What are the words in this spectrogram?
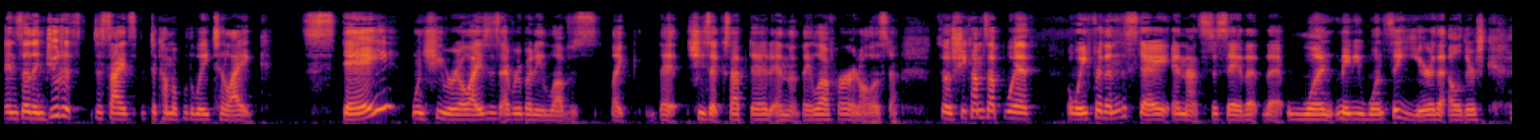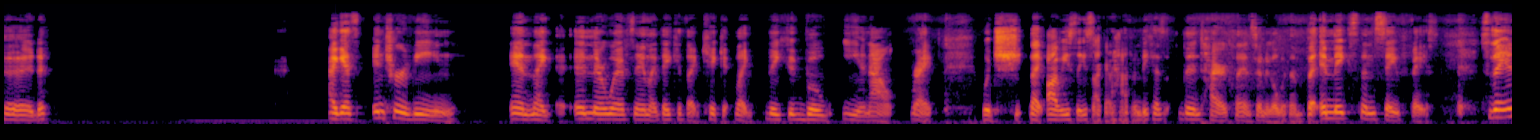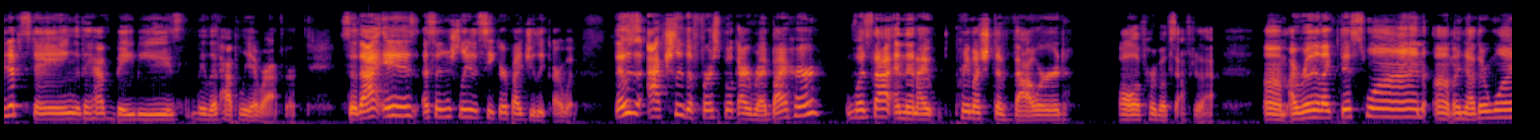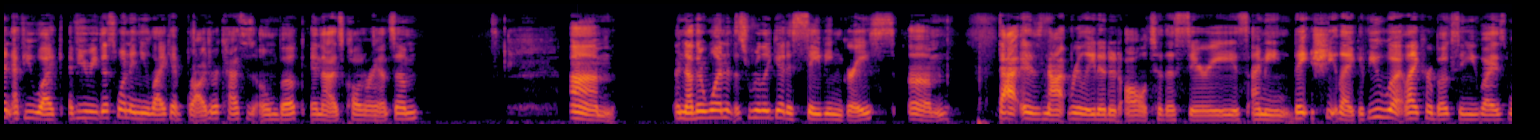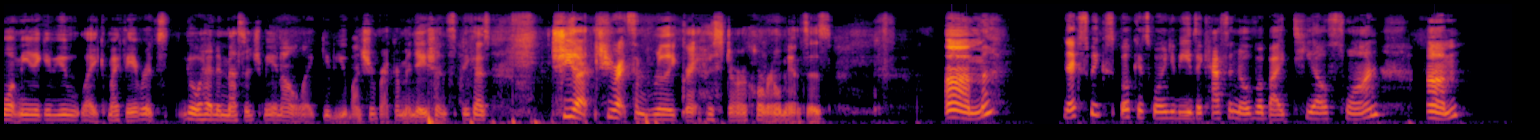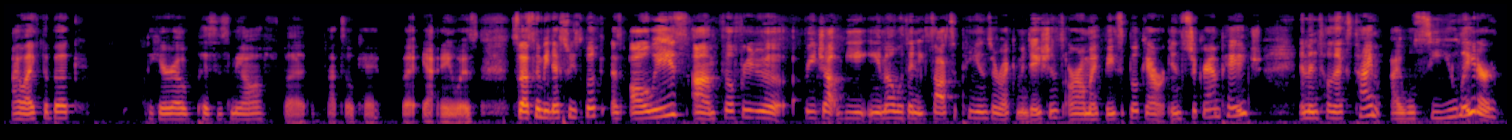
And so then Judith decides to come up with a way to like stay when she realizes everybody loves like that she's accepted and that they love her and all this stuff. So she comes up with a way for them to stay, and that's to say that that one maybe once a year the elders could I guess intervene and like in their way of saying like they could like kick it like they could vote Ian out, right? Which like obviously it's not gonna happen because the entire clan's gonna go with him. But it makes them save face. So they end up staying, they have babies, they live happily ever after. So that is essentially The Secret by Julie Garwood. That was actually the first book I read by her, was that, and then I pretty much devoured all of her books after that. Um, I really like this one. Um, another one, if you like, if you read this one and you like it, Broderick has his own book, and that is called Ransom. Um, another one that's really good is Saving Grace. Um, that is not related at all to this series. I mean, they she like if you like her books and you guys want me to give you like my favorites, go ahead and message me and I'll like give you a bunch of recommendations because she uh, she writes some really great historical romances. Um next week's book is going to be The Casanova by T.L. Swan. Um I like the book. The hero pisses me off, but that's okay. But yeah, anyways, so that's gonna be next week's book. As always, um, feel free to reach out via email with any thoughts, opinions, or recommendations, or on my Facebook or Instagram page. And until next time, I will see you later.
